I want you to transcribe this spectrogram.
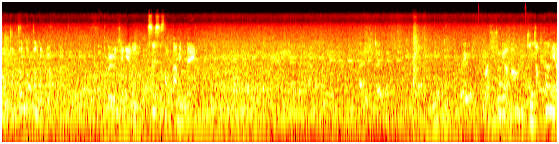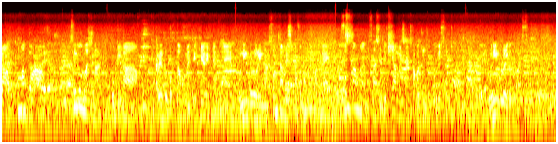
엄청 쫀득쫀득해요. 그리고 이제 얘는 옥수수 성땀인데 맛이 신기하다. 진짜 콘이랑 토마토랑 새우 맛이 나요. 고기가 그래도 먹다 보면 느끼하기 때문에 모닝글로리나 솜땀을 시켜서 먹는 건데 그 솜땀은 사실 느끼함을 잘 잡아준지 모르겠어요. 모닝글로리가 더 맛있어요.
